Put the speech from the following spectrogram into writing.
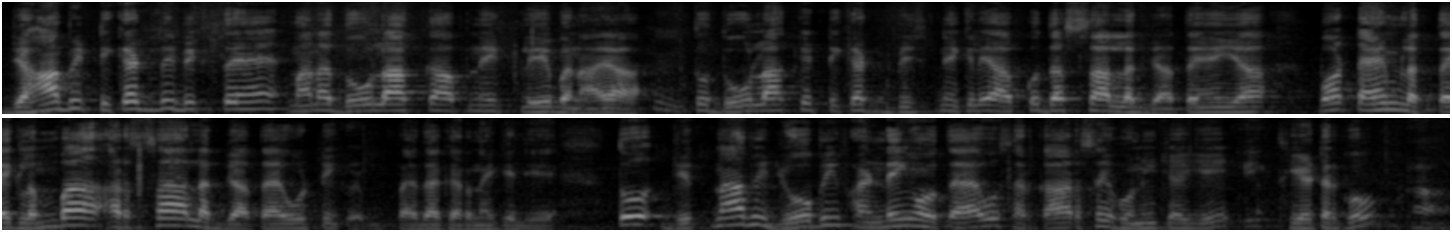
जहाँ भी टिकट भी बिकते हैं माना दो लाख का आपने एक प्ले बनाया तो दो लाख के टिकट बेचने के लिए आपको दस साल लग जाते हैं या बहुत टाइम लगता है एक लंबा अरसा लग जाता है वो टिकट पैदा करने के लिए। तो जितना भी जो भी फंडिंग होता है वो सरकार से होनी चाहिए थिएटर को। हाँ।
